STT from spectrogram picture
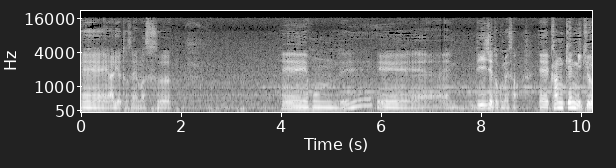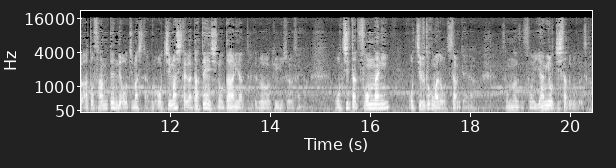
えー、ありがとうございます。えー、ほんで、えー、DJ 特命さん。えー、関係2級、あと3点で落ちました。これ落ちましたが、打天使のダーになってるけど、救急車うるさいな。落ちた、そんなに？落ちるとこまで落ちたみたいな。そんな、その闇落ちしたということですか？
